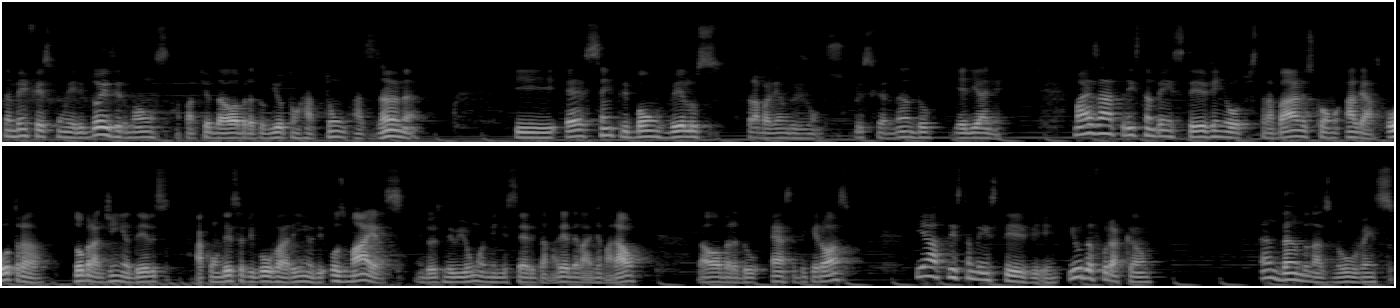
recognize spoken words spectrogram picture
Também fez com ele dois irmãos, a partir da obra do Milton Ratum, Azana. E é sempre bom vê-los trabalhando juntos, Luiz Fernando e Eliane. Mas a atriz também esteve em outros trabalhos, como, aliás, outra dobradinha deles, A Condessa de Golvarinho de Os Maias, em 2001, a minissérie da Maria Adelaide Amaral, da obra do Essa de Queiroz. E a atriz também esteve em Hilda Furacão, Andando nas Nuvens.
